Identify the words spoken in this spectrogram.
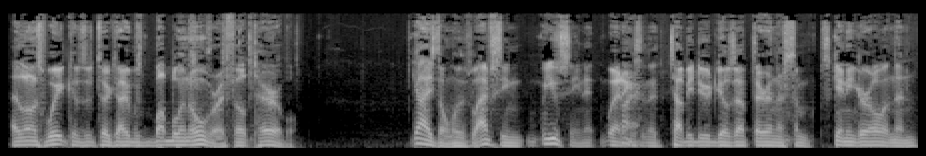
I lost weight because it took, I was bubbling over. I felt terrible. Guys don't lose. I've seen, you've seen it. Weddings, and the tubby dude goes up there and there's some skinny girl, and then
